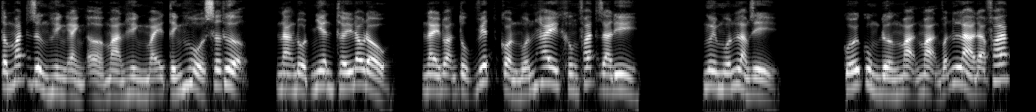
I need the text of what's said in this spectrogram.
Tầm mắt dừng hình ảnh ở màn hình máy tính hồ sơ thượng, nàng đột nhiên thấy đau đầu, này đoạn tục viết còn muốn hay không phát ra đi. Ngươi muốn làm gì? Cuối cùng đường mạn mạn vẫn là đã phát,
